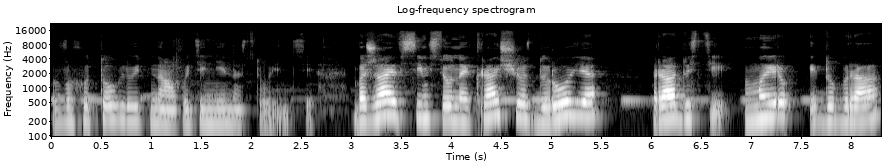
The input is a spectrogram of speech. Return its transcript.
виготовлюють на водяній настоянці. Бажаю всім всього найкращого, здоров'я, радості, миру і добра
